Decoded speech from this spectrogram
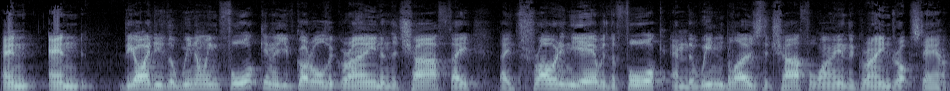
And, and the idea of the winnowing fork, you know, you've got all the grain and the chaff, they, they throw it in the air with the fork, and the wind blows the chaff away and the grain drops down.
